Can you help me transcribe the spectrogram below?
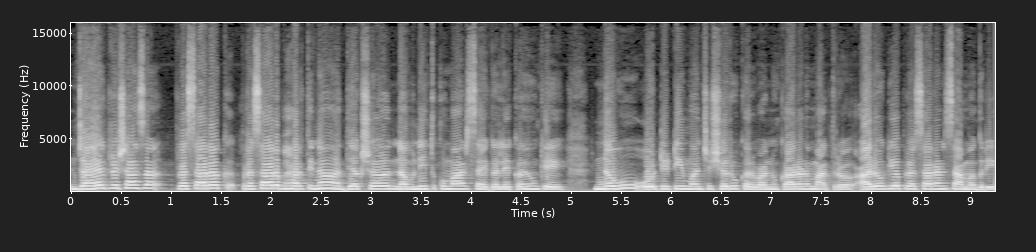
જાહેર પ્રસારક પ્રસાર ભારતીના અધ્યક્ષ નવનીત કુમાર સહેગલે કહ્યું કે નવું ઓટીટી મંચ શરૂ કરવાનું કારણ માત્ર આરોગ્ય પ્રસારણ સામગ્રી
